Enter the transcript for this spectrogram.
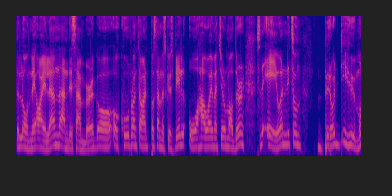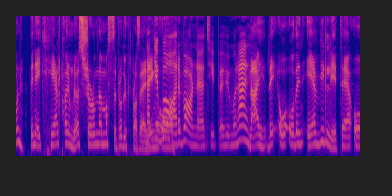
The Lonely Island, Andy Samberg og, og co., blant annet på stemmeskuespill, og How I Met Your Mother, så det er jo en litt sånn brodd i humoren. Den er ikke helt harmløs, sjøl om det er masse produktplassering. Det er ikke og- bare barnetype humor her. Nei, det, og, og den er villig til å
